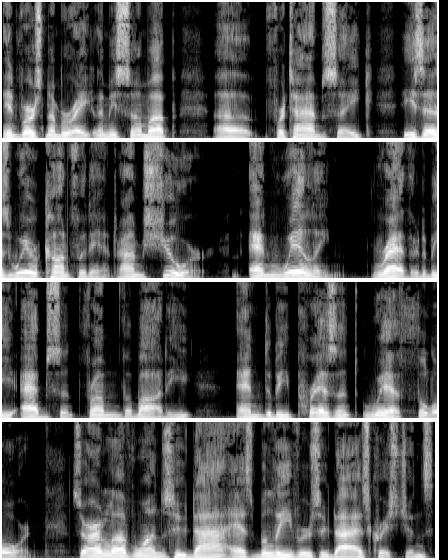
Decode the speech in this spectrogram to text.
in verse number 8. Let me sum up uh, for time's sake. He says, We're confident, I'm sure, and willing rather to be absent from the body and to be present with the Lord. So, our loved ones who die as believers, who die as Christians,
